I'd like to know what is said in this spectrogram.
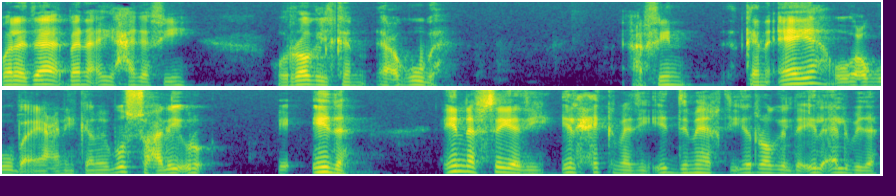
ولا ده بنى أي حاجة فيه. والراجل كان أعجوبة عارفين كان آية وأعجوبة يعني كانوا يبصوا عليه يقولوا إيه ده؟ إيه النفسية دي؟ إيه الحكمة دي؟ إيه الدماغ دي؟ إيه الراجل ده؟ إيه القلب ده؟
